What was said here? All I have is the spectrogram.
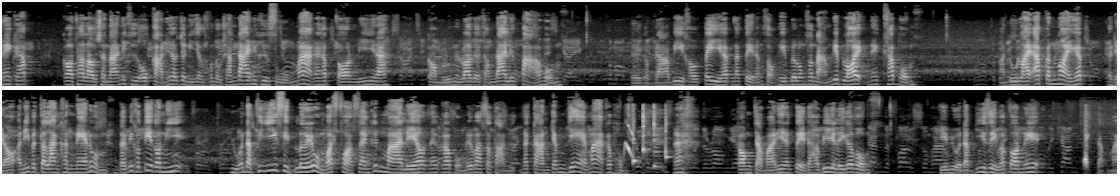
นะครับก็ถ้าเราชนะนี่คือโอกาสที่เราจะหนีจากโซนตกชั้นได้นี่คือสูงมากนะครับตอนนี้นะก็มาลุ้นกันว่าจะทำได้หรือเปล่าครับผมเจอกับดาร์บี้เคาน์ตี้ครับนักเตะทั้งสองทีมเดินลงสนามเรียบร้อยนะครับผมมาดูไลน์อัพกันหน่อยครับเดี๋ยวอันนี้เป็นตารางคะแนนนะผมดาร์บี้เคาน์ตี้ตอนนี้ อยู่อันดับที่ 20 เลยผมวัดฟอร์ดแซงขึ้นมาแล้วนะครับผมเรียกว่าสถานการณ์ย่ำแย่มากครับผมนะกล้องจับมาที่นักเตะดาร์บี้เลยครับผม ทีมอยู่อันดับ 20 ครับตอนนี้ จับไม้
